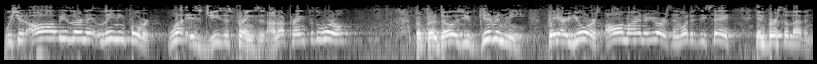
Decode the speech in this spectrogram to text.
We should all be learning, leaning forward. What is Jesus praying? He said, I'm not praying for the world. But for those you've given me, they are yours. All mine are yours. And what does he say in verse 11?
